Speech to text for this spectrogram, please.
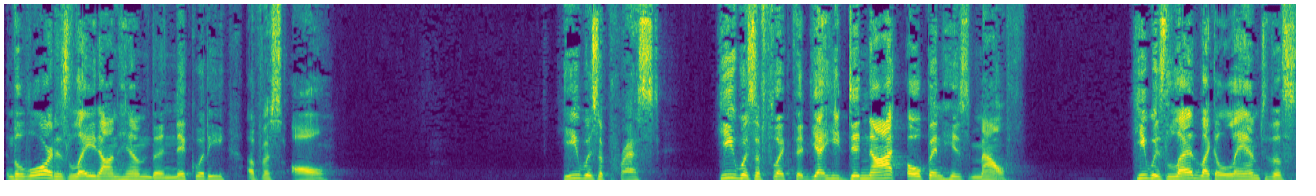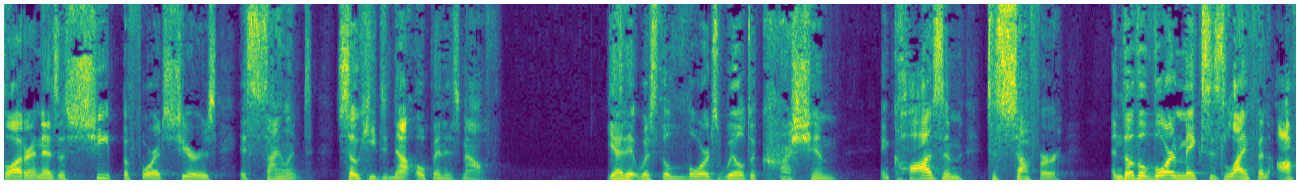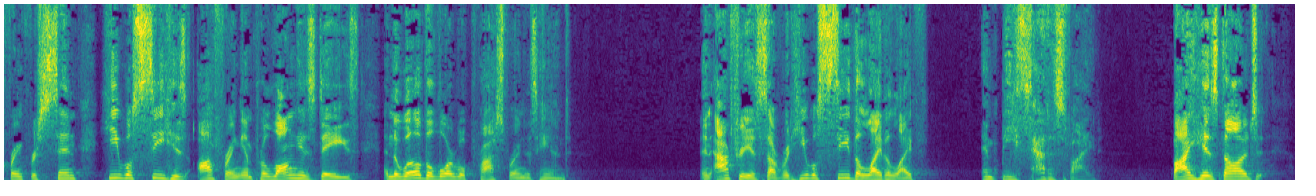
And the Lord has laid on him the iniquity of us all. He was oppressed he was afflicted, yet he did not open his mouth. He was led like a lamb to the slaughter, and as a sheep before its shearers is silent, so he did not open his mouth. Yet it was the Lord's will to crush him and cause him to suffer. And though the Lord makes his life an offering for sin, he will see his offering and prolong his days, and the will of the Lord will prosper in his hand. And after he has suffered, he will see the light of life and be satisfied. By his knowledge,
